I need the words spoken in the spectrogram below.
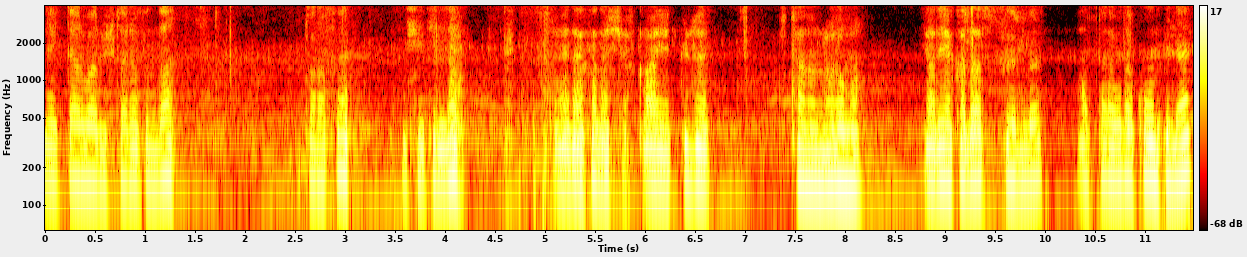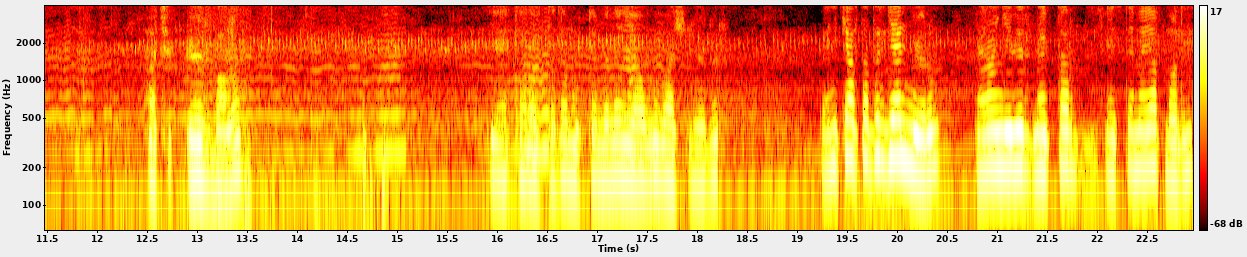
Nektar var üst tarafında. Tarafı bu şekilde. Evet arkadaşlar gayet güzel. Çıtanın durumu. Yarıya kadar sırlı. Alt tarafı da komple açık göz balı. Diğer tarafta da muhtemelen yavru başlıyordur. Ben iki haftadır gelmiyorum. Herhangi bir nektar besleme yapmadım.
